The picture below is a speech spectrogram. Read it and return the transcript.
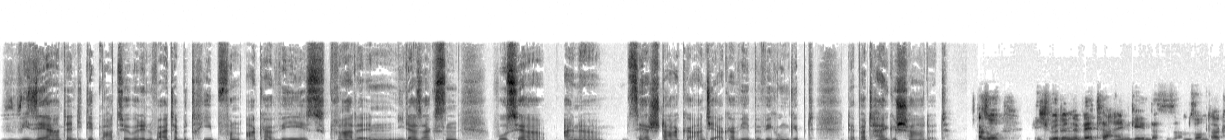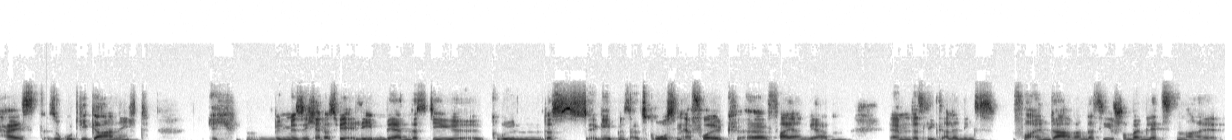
Wie sehr hat denn die Debatte über den Weiterbetrieb von AKWs, gerade in Niedersachsen, wo es ja eine sehr starke Anti-AKW-Bewegung gibt, der Partei geschadet? Also ich würde eine Wette eingehen, dass es am Sonntag heißt, so gut wie gar nicht. Ich bin mir sicher, dass wir erleben werden, dass die Grünen das Ergebnis als großen Erfolg äh, feiern werden. Ähm, das liegt allerdings vor allem daran, dass sie schon beim letzten Mal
